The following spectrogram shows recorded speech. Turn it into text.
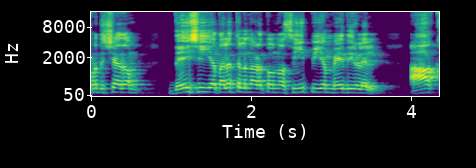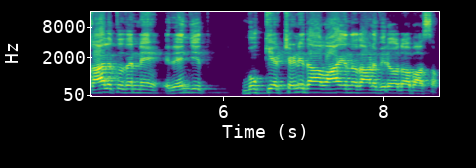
പ്രതിഷേധം ദേശീയ തലത്തിൽ നടത്തുന്ന സി പി എം വേദികളിൽ ആ കാലത്ത് തന്നെ രഞ്ജിത്ത് മുഖ്യ ക്ഷണിതാവായെന്നതാണ് വിരോധാഭാസം.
